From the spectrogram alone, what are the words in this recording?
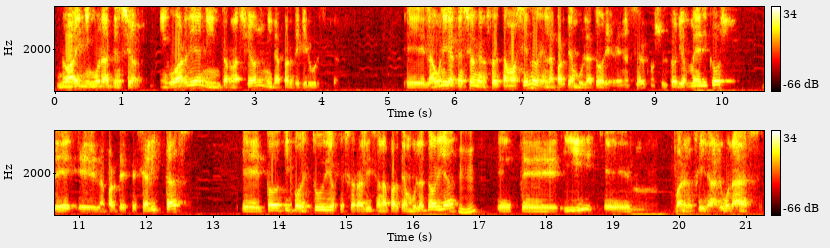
no hay ninguna atención, ni guardia, ni internación, ni la parte quirúrgica. Eh, la única atención que nosotros estamos haciendo es en la parte ambulatoria, vienen a ser consultorios médicos de eh, la parte de especialistas, eh, todo tipo de estudios que se realizan en la parte ambulatoria, este, y bueno, en fin, algunas,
